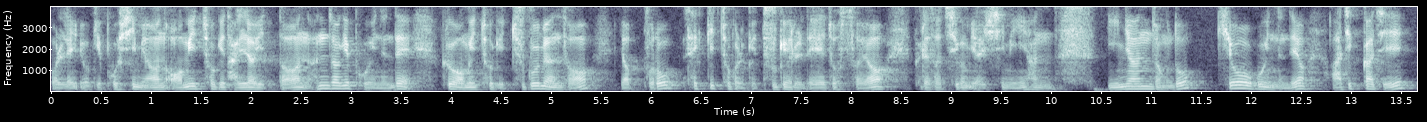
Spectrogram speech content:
원래 여기 보시면 어미촉이 달려있던 흔적이 보이는데 그 어미촉이 죽으면서 옆으로 새끼촉을 이렇게 두 개를 내줬어요. 그래서 지금 열심히 한 2년 정도 키워오고 있는데요. 아직까지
